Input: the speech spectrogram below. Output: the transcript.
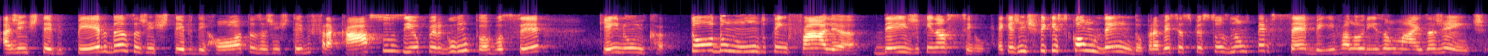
A gente teve perdas, a gente teve derrotas, a gente teve fracassos e eu pergunto a você, quem nunca? Todo mundo tem falha desde que nasceu. É que a gente fica escondendo para ver se as pessoas não percebem e valorizam mais a gente.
